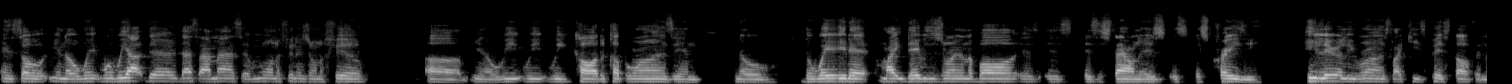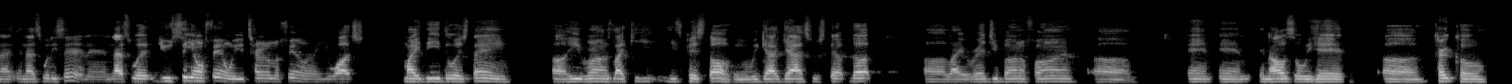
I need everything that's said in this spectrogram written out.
and so, you know, when, when we out there, that's our mindset. We want to finish on the field. Um, you know, we we we called a couple runs, and you know, the way that Mike Davis is running the ball is is is astounding. Is is crazy. He literally runs like he's pissed off, and that, and that's what he said, and that's what you see on film when you turn on the film and you watch Mike D do his thing. Uh, he runs like he, he's pissed off, and we got guys who stepped up, uh, like Reggie Bonnafon, uh, and and and also we had uh, Curtis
